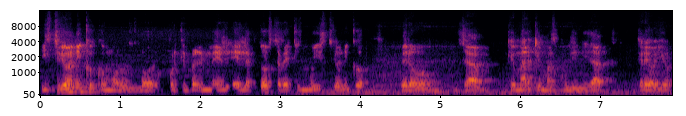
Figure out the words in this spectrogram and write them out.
histriónico, como lo, porque el, el, actor se ve que es muy histriónico, pero, o sea, que marque masculinidad, creo yo.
